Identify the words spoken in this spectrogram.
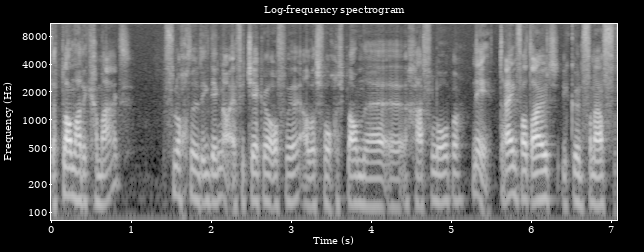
dat plan had ik gemaakt. Vanochtend, ik denk nou even checken of eh, alles volgens plan eh, eh, gaat verlopen. Nee, trein valt uit. Je kunt vanaf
